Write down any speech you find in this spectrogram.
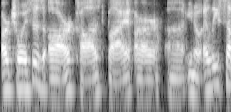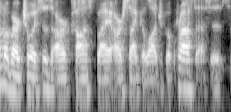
our choices are caused by our, uh, you know, at least some of our choices are caused by our psychological processes.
